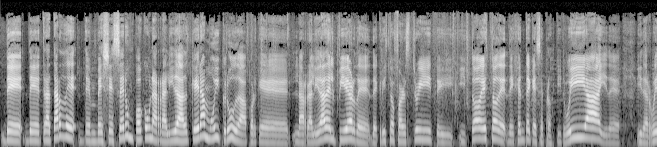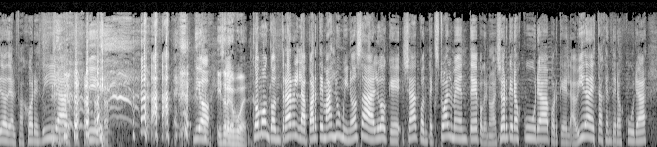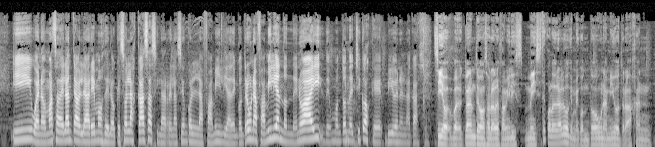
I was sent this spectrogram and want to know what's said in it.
de, de tratar de, de embellecer un poco una realidad que era muy cruda, porque la realidad del pier de, de Christopher Street y, y todo esto de, de gente que se prostituía y de, y de ruido de alfajores día. y, digo, Hice lo eh, que pude. cómo encontrar la parte más luminosa a algo que ya contextualmente, porque Nueva York era oscura, porque la vida de esta gente era oscura. Y bueno, más adelante hablaremos de lo que son las casas y la relación con la familia, de encontrar una familia en donde no hay de un montón de chicos que viven en la calle. Sí, claramente vamos a hablar de familias. Me hiciste acordar algo que me contó un amigo que trabaja en...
